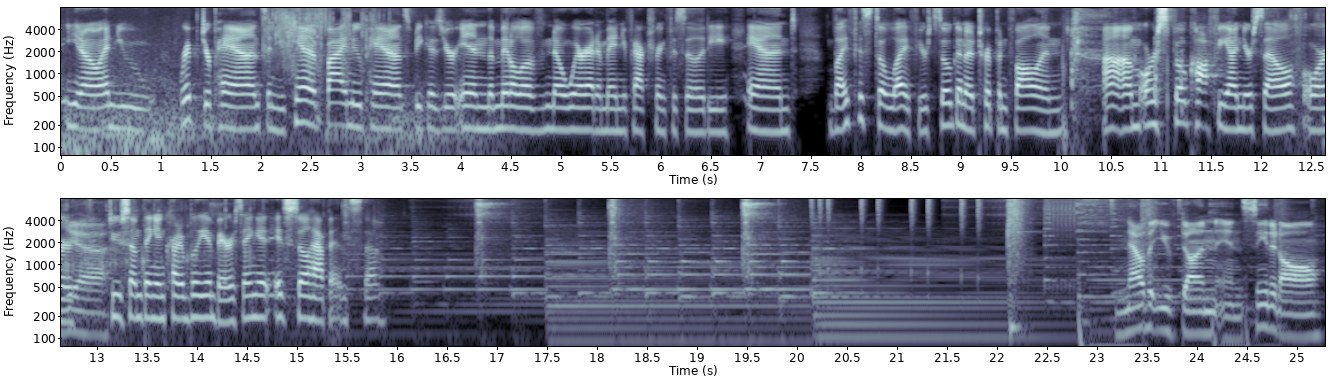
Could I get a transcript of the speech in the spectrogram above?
you know, and you ripped your pants and you can't buy new pants because you're in the middle of nowhere at a manufacturing facility and life is still life. You're still going to trip and fall and um, or spill coffee on yourself or Yeah. do something incredibly embarrassing. It, it still happens. So. now that you've done and seen it all,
